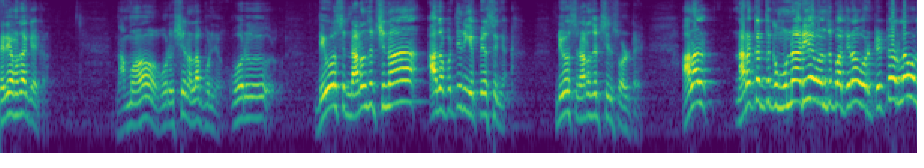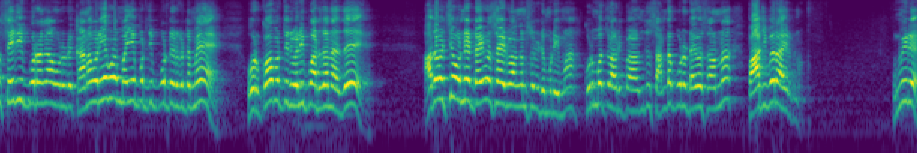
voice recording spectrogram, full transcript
தெரியாமல் தான் கேட்குறேன். நம்ம ஒரு விஷயம் நல்லா புரிஞ்சோம் ஒரு டிவோர்ஸ் நடந்துச்சுன்னா அதை பற்றி நீங்கள் பேசுங்க. டிவோர்ஸ் நடந்துச்சுன்னு சொல்லிட்டு. ஆனால் நடக்கிறதுக்கு முன்னாடியே வந்து பார்த்தீங்கன்னா ஒரு ட்விட்டரில் ஒரு செய்தி போடுறாங்க. அவங்களுடைய கணவரையே கூட மையப்படுத்தி போட்டு இருக்கட்டுமே. ஒரு கோபத்தின் வெளிப்பாடு தானே அது? அதை வச்சு உடனே டைவர்ஸ் ஆகிடுவாங்கன்னு சொல்லிட முடியுமா? குடும்பத்தில் அப்படி வந்து சண்டை போட்டு டைவர்ஸ் ஆகணும்னா பாதி பேர் ஆயிருக்கணும். உண்மையிலே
